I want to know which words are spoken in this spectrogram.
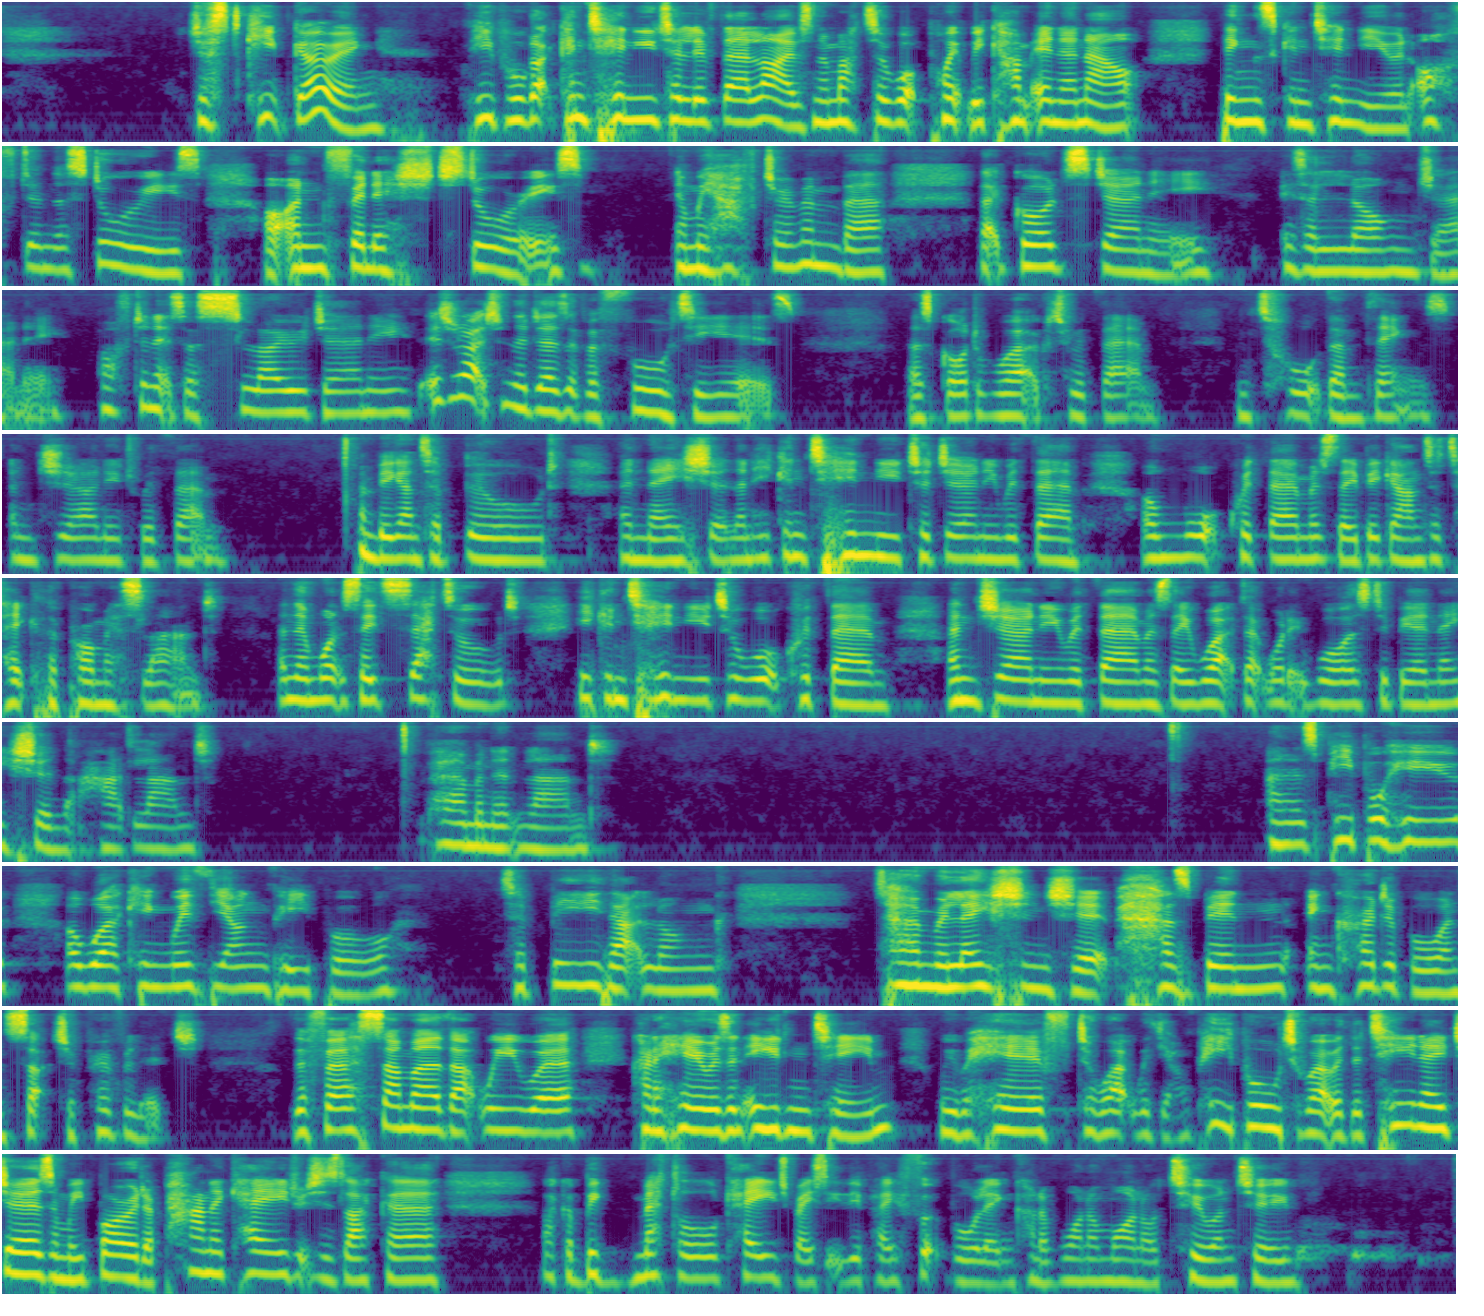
just keep going. People that continue to live their lives, no matter what point we come in and out, things continue. And often the stories are unfinished stories. And we have to remember that God's journey is a long journey. Often it's a slow journey. The Israelites in the desert for 40 years as God worked with them and taught them things and journeyed with them and began to build a nation. And he continued to journey with them and walk with them as they began to take the promised land. And then once they'd settled, he continued to walk with them and journey with them as they worked out what it was to be a nation that had land, permanent land. And as people who are working with young people, to be that long term relationship has been incredible and such a privilege. The first summer that we were kind of here as an Eden team, we were here to work with young people, to work with the teenagers, and we borrowed a panna cage, which is like a like a big metal cage basically they play football in kind of one on one or two on two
